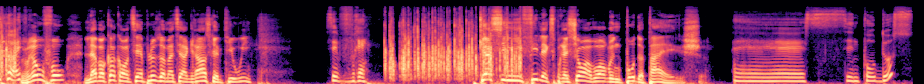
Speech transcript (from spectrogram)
Ouais. Vrai ou faux, l'avocat contient plus de matière grasse que le kiwi. C'est vrai. Que signifie l'expression avoir une peau de pêche? Euh, c'est une peau douce.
